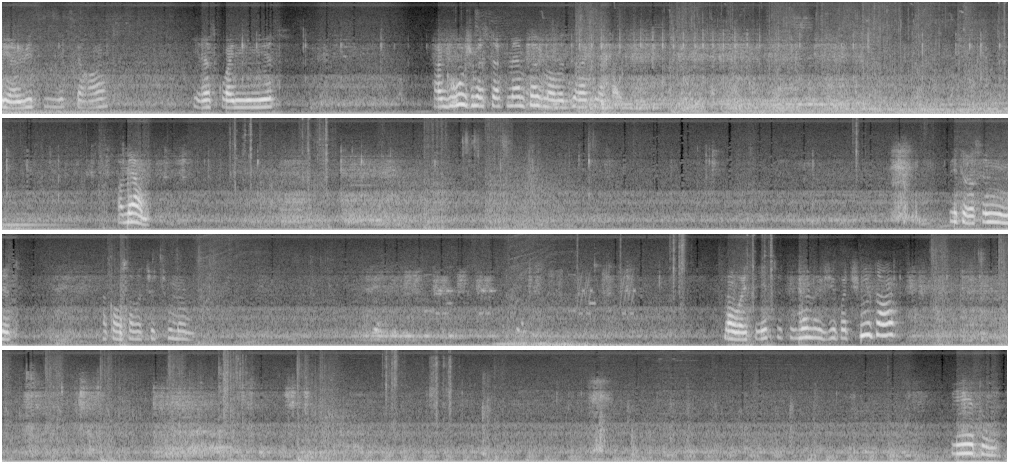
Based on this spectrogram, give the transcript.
est à 8 minutes 40. Il reste quoi, une minute? En gros, je me stuff même pas, je m'en vais direct la fête. Oh merde Il te reste une minute. D'accord, va on va essayer de tuer tout le monde, j'ai pas de chute, hein. Et tout.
